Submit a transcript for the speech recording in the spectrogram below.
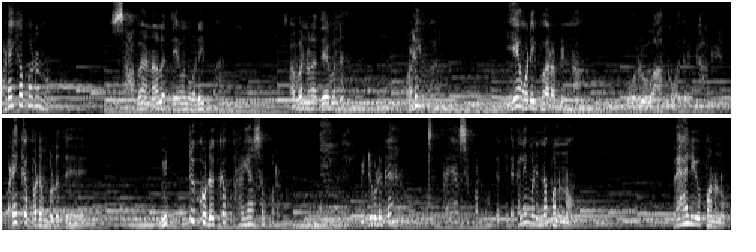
உடைக்கப்படணும். சபைனால தேவன் உடைப்பார். சபைனால தேவனை உடைப்பார். ஏன் உடைப்பார் அப்படின்னா உருவாக்குவதற்காக உடைக்கப்படும் பொழுது விட்டு கொடுக்க பிரயாசப்படணும். விட்டு கொடுக்க பிரயாசப்படணும். இந்த இந்த களிமண் என்ன பண்ணணும்? வேல்யூ பண்ணணும்.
